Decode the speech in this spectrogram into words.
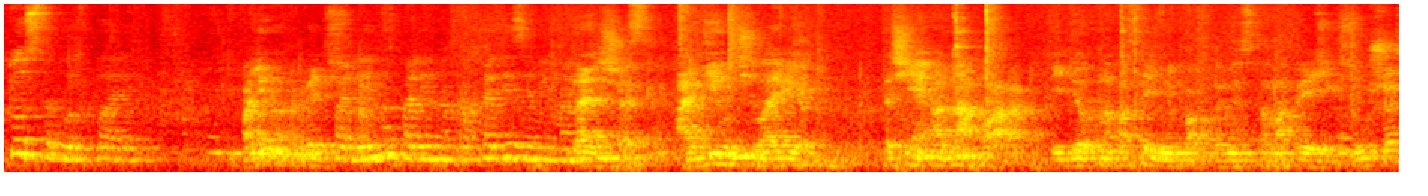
Кто с тобой в паре? Полина, проходите. Полина, Полина, проходи, занимайтесь. Дальше. Один человек, точнее одна пара, идет на последнюю парту вместо Матвея и Ксюши.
